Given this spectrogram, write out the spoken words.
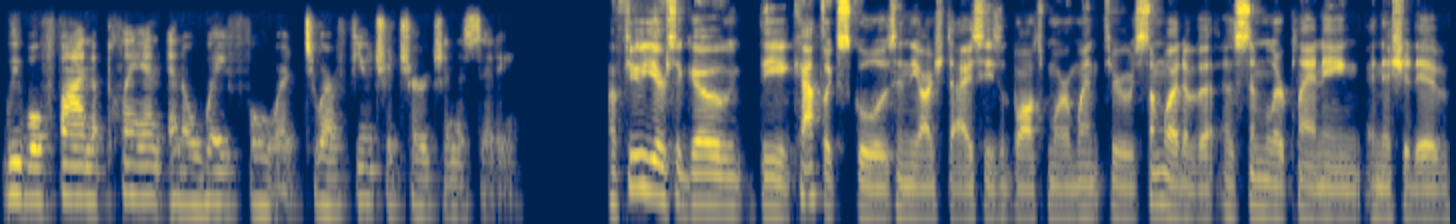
we will find a plan and a way forward to our future church in the city. A few years ago, the Catholic schools in the Archdiocese of Baltimore went through somewhat of a, a similar planning initiative.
